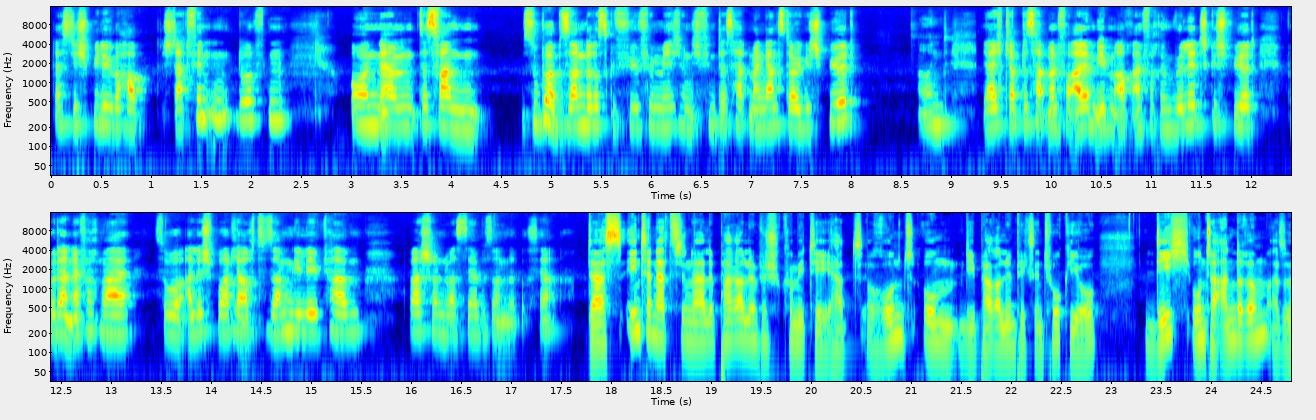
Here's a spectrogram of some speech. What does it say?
dass die Spiele überhaupt stattfinden durften. Und ähm, das war ein super besonderes Gefühl für mich und ich finde, das hat man ganz doll gespürt. Und ja, ich glaube, das hat man vor allem eben auch einfach im Village gespürt, wo dann einfach mal so alle Sportler auch zusammengelebt haben. War schon was sehr Besonderes, ja. Das Internationale Paralympische Komitee hat rund um die Paralympics in Tokio dich unter anderem, also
